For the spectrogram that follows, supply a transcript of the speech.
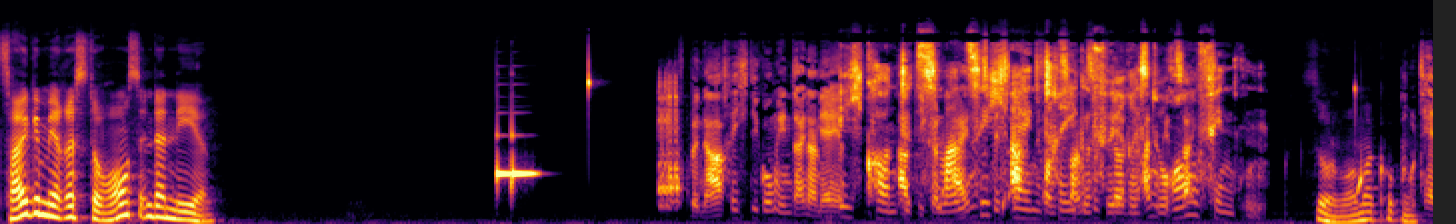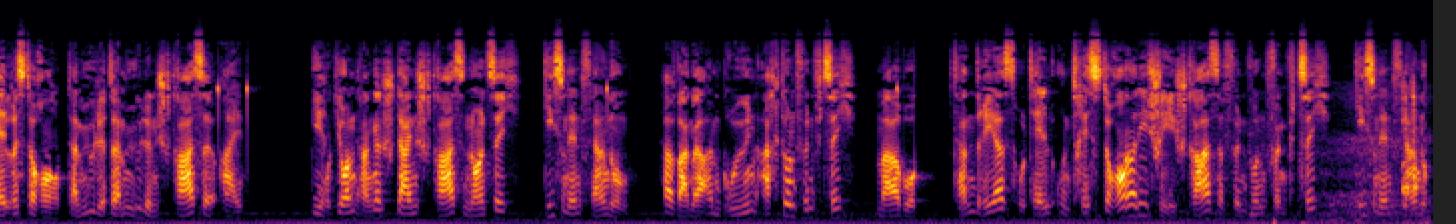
Zeige mir Restaurants in der Nähe. Benachrichtigung in deiner Nähe. Ich konnte Artikel 20 Einträge für Restaurant finden. So, dann wollen wir mal gucken. Hotelrestaurant, der Mühle, der Mühlenstraße 1. Irion Hangelsteinstraße 90, Gießen Entfernung. Havanna am Grün 58, Marburg. Andreas Hotel und Restaurant Liché Straße 55, Gießen Entfernung.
